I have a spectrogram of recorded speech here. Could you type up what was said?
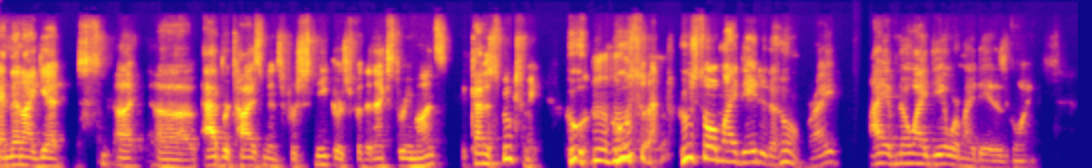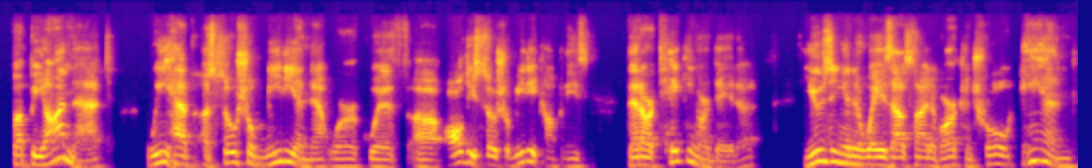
and then I get uh, uh, advertisements for sneakers for the next three months, it kind of spooks me. Who mm-hmm. who sold my data to whom? Right? I have no idea where my data is going. But beyond that, we have a social media network with uh, all these social media companies that are taking our data, using it in ways outside of our control, and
